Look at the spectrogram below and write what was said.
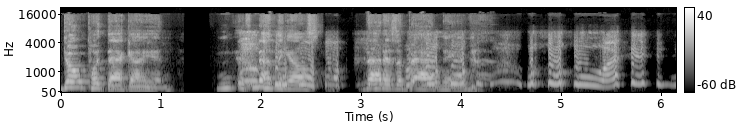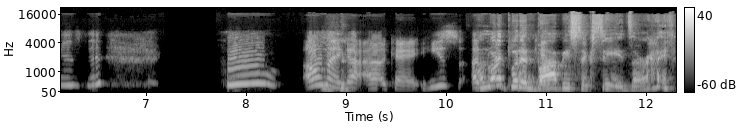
don't put that guy in. If nothing else, that is a bad name. what is it? Who? Oh my god. Okay, he's. I'm gonna put in. Bobby succeeds. All right.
